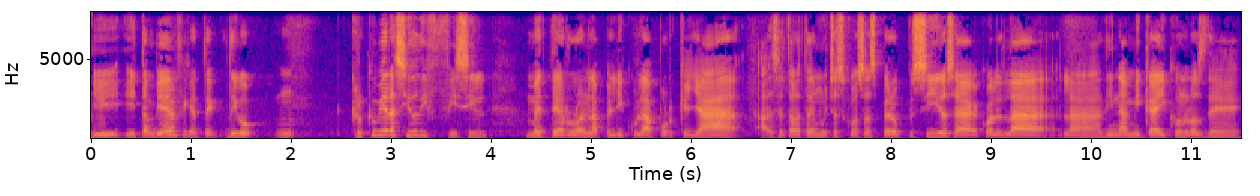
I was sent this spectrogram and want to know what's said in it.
y, y también, fíjate, digo, creo que hubiera sido difícil meterlo en la película porque ya ah, se trata de muchas cosas, pero pues sí, o sea, ¿cuál es la, la dinámica ahí con los de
